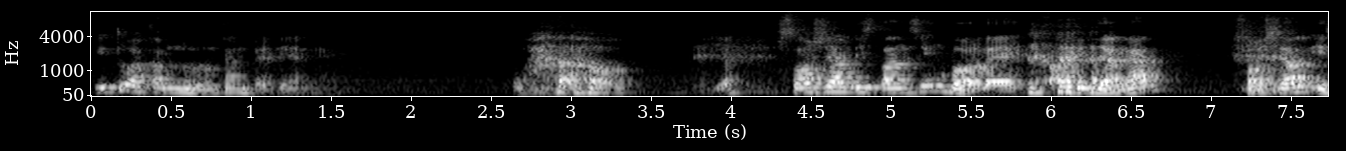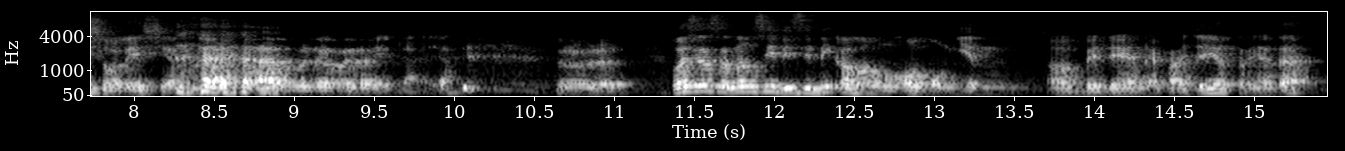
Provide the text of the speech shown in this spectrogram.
itu akan menurunkan BDNF. Wow. Social distancing boleh, tapi jangan social isolation. Bener-bener. Beda ya. Bener-bener. Wah saya seneng sih di sini kalau ngomongin uh, BDNF aja yang ternyata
